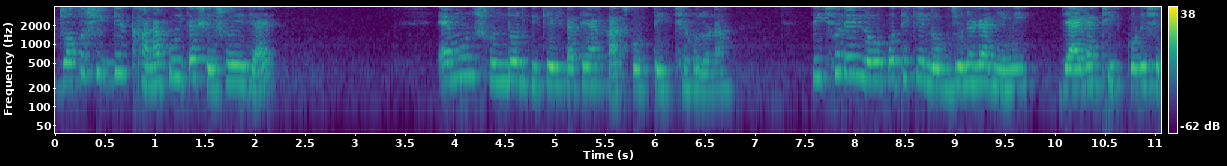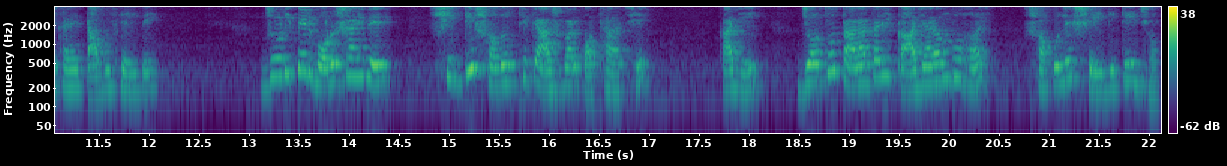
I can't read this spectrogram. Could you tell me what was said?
যত শিগগির খানাপুরিটা শেষ হয়ে যায়, এমন সুন্দর বিকেলটাতে আর কাজ করতে ইচ্ছে হলো না। পিছনের নৌকো থেকে লোকজনেরা নেমে জায়গা ঠিক করে সেখানে তাঁবু ফেলবে। জরিপের বড় সাহেবের শিগগির সদর থেকে আসবার কথা আছে। কাজে যত তাড়াতাড়ি কাজ আরম্ভ হয় সকলের সেই দিকেই ঝোঁক।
